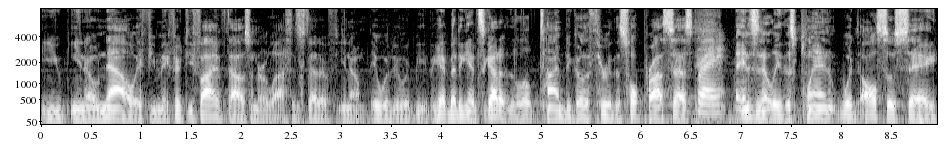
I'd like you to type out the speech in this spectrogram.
you you know now if you make 55,000 or less instead of you know it would it would be but again it's got a little time to go through this whole process right incidentally this plan would also say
